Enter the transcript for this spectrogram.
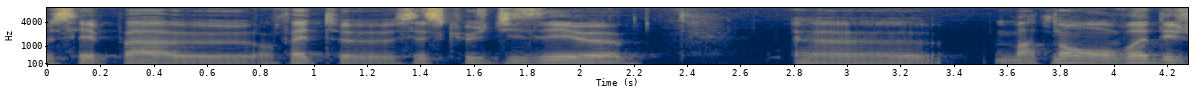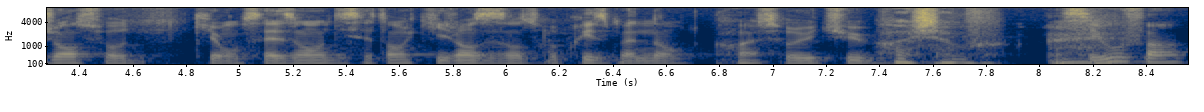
je sais pas. euh, en fait, euh, c'est ce que je disais. euh, maintenant, on voit des gens sur, qui ont 16 ans, 17 ans qui lancent des entreprises maintenant Ouais. sur YouTube. ouais j'avoue C'est ouf, hein.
